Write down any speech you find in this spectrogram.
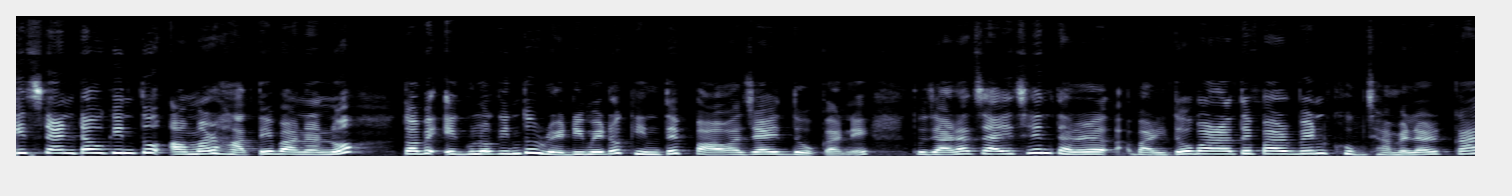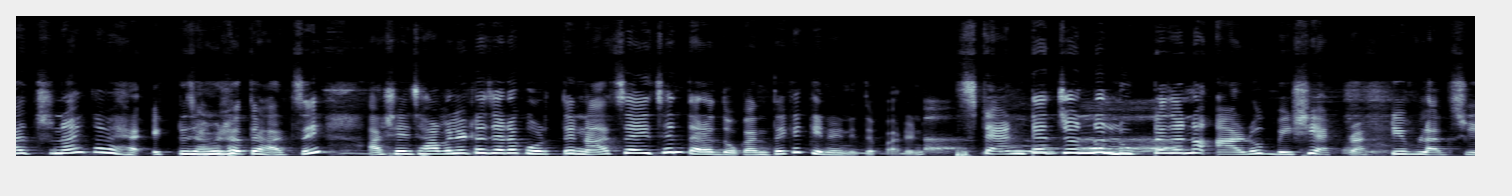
এই স্ট্যান্ডটাও কিন্তু আমার হাতে বানানো, তবে এগুলো কিন্তু রেডিমেডও কিনতে পাওয়া যায় দোকানে। তো যারা চাইছেন তারা বাড়িতেও বানাতে পারবেন, খুব ঝামেলার কাজ নয়, তবে হ্যাঁ একটু ঝামেলা তো আছেই। আর সেই ঝামেলাটা যারা করতে না চাইছেন তারা দোকান থেকে কিনে নিতে পারেন। স্ট্যান্ডটার জন্য লুকটা যেন আরও বেশি অ্যাট্রাকটিভ লাগছিল।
